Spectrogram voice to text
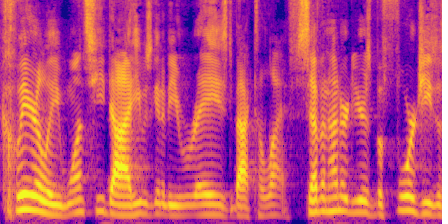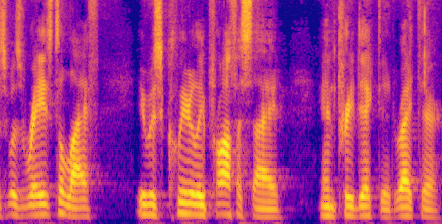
clearly, once he died, he was going to be raised back to life. 700 years before Jesus was raised to life, it was clearly prophesied and predicted right there.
